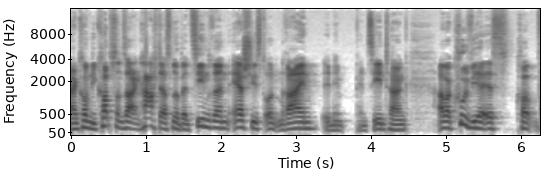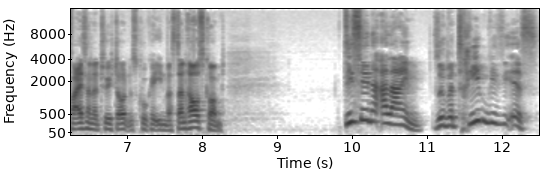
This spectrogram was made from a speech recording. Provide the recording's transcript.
Dann kommen die Cops und sagen, ha, da ist nur Benzin drin. Er schießt unten rein in den Benzintank. Aber cool wie er ist, weiß er natürlich, da unten ist Kokain, was dann rauskommt. Die Szene allein, so übertrieben wie sie ist,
